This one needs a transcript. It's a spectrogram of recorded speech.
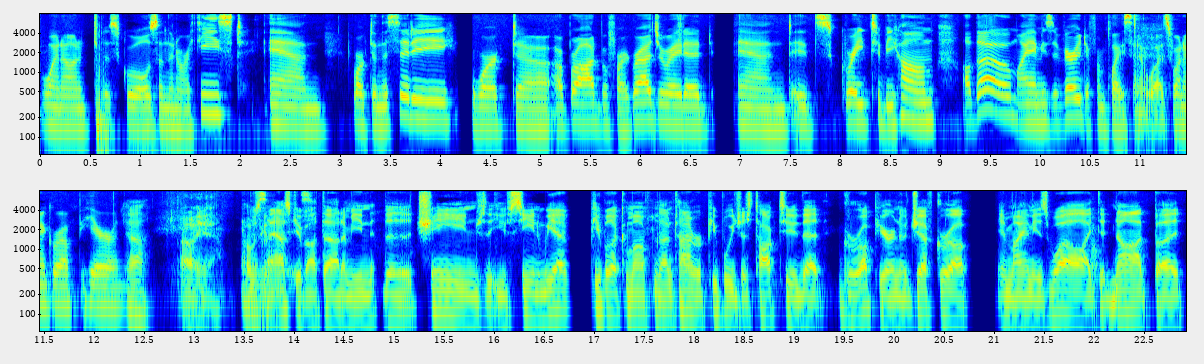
went on to schools in the Northeast and worked in the city, worked uh, abroad before I graduated. And it's great to be home, although Miami's a very different place than it was when I grew up here. In the- Yeah. Oh, yeah. in I was going to ask you about that. I mean, the change that you've seen. We have people that come on from time to time, or people we just talked to that grew up here. I know Jeff grew up in Miami as well. I did not, but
